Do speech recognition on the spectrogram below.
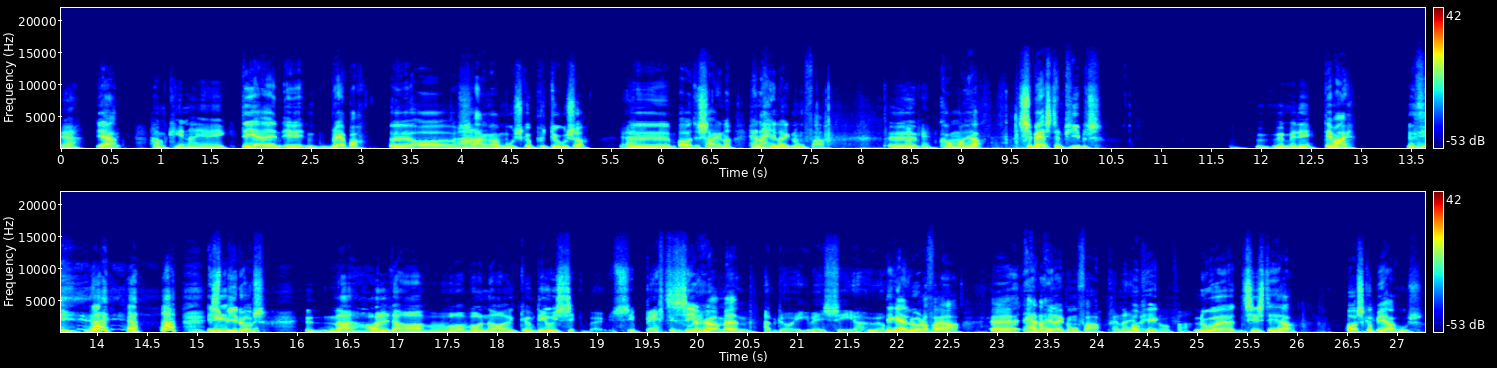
Ja, Ja, ham kender jeg ikke. det er en, en rapper øh, og Ah. sanger, musiker, producer Ja. øh, og designer. Han har heller ikke nogen far. Øh, Okay. Kommer her. Sebastian Peebles. Hvem er det? Det er mig. I Speedos. Nej, hold da op. Hvor, hvornår? Det er jo Se- Sebastian. Se og hør, mand. Jamen, det var ikke, hvad se og høre. Det kan jeg love dig for, jeg har. Øh, han har heller ikke nogen far. Han har heller okay. ikke nogen far. Nu er den sidste her. Oscar Bjerrehus.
